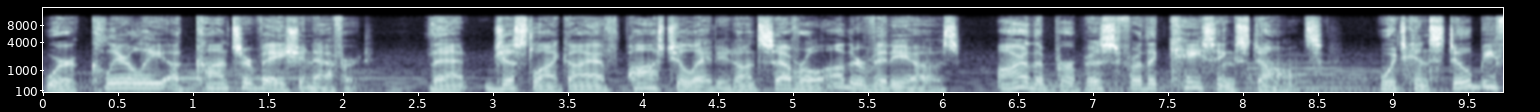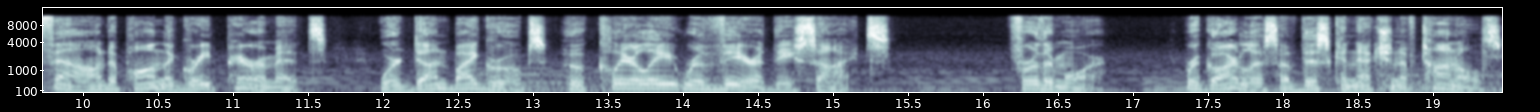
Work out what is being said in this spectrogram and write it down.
we're clearly a conservation effort that, just like I have postulated on several other videos, are the purpose for the casing stones, which can still be found upon the Great Pyramids, were done by groups who clearly revered these sites. Furthermore, regardless of this connection of tunnels,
